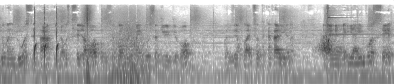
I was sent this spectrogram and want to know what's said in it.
de uma indústria, tá? Digamos que seja roupa, você compra de uma indústria de, de roupa por exemplo, lá de Santa Catarina, é, e aí você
